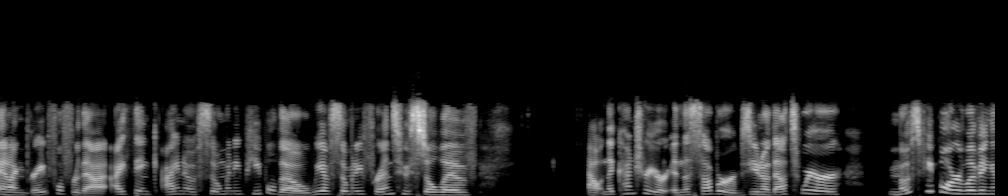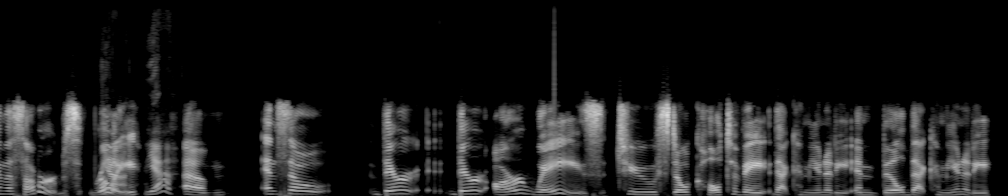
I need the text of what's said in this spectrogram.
and i'm grateful for that i think i know so many people though we have so many friends who still live out in the country or in the suburbs you know that's where most people are living in the suburbs really Yeah. yeah. um, and so there there are ways to still cultivate that community and build that community.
